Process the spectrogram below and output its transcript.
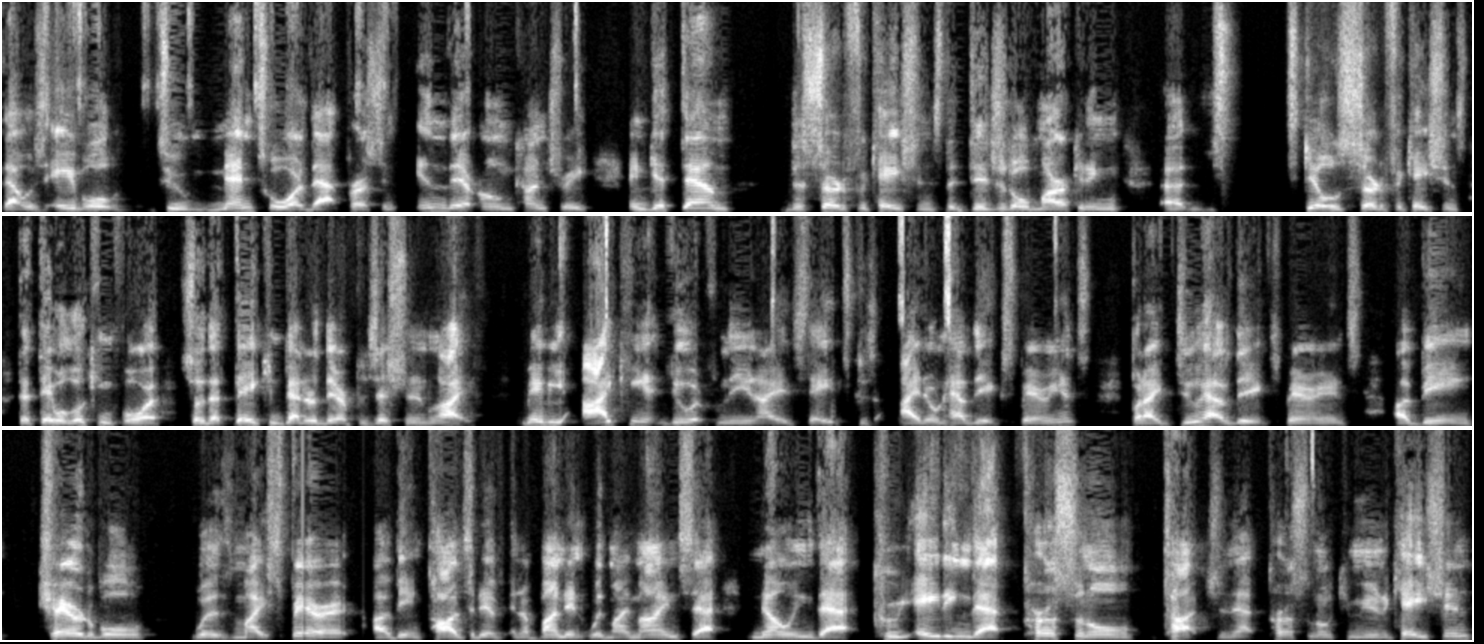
that was able to mentor that person in their own country and get them the certifications the digital marketing uh, skills certifications that they were looking for so that they can better their position in life. Maybe i can't do it from the united states because i don't have the experience but i do have the experience of being charitable with my spirit of being positive and abundant with my mindset, knowing that creating that personal touch and that personal communication,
